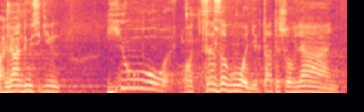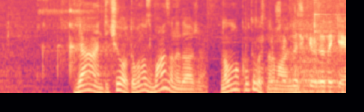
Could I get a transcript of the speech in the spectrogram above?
Та глянь, дивись, який він. Йой, оце заводик, та ти що, глянь. Глянь, ти чого, то воно змазане навіть. Ну воно крутилось нормально. Шиблячки вже такі,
